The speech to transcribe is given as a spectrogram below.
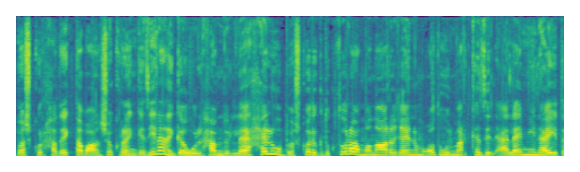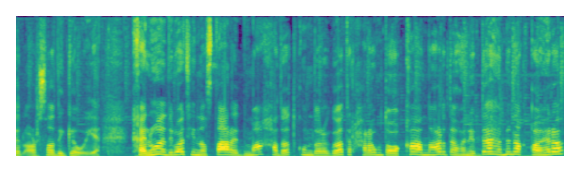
بشكر حضرتك طبعا شكرا جزيلا. الجو الحمد لله حلو. بشكرك دكتورة منار غانم عضو المركز الإعلامي لهيئة الأرصاد الجوية. خلونا دلوقتي نستعرض مع حضراتكم درجات الحرارة المتوقعة النهارده وهنبدأها من القاهرة.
